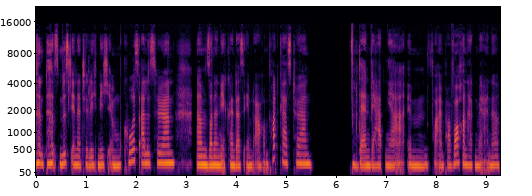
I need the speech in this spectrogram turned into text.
das müsst ihr natürlich nicht im Kurs alles hören, ähm, sondern ihr könnt das eben auch im Podcast hören. Denn wir hatten ja im, vor ein paar Wochen hatten wir eine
